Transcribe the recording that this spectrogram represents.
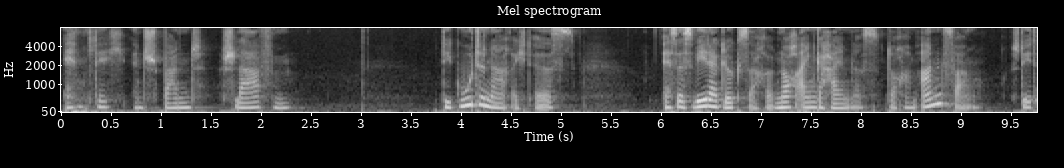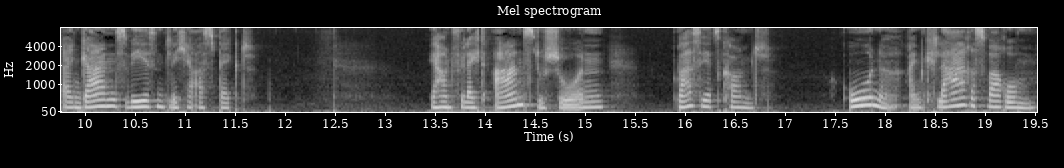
Endlich entspannt schlafen. Die gute Nachricht ist, es ist weder Glückssache noch ein Geheimnis. Doch am Anfang steht ein ganz wesentlicher Aspekt. Ja, und vielleicht ahnst du schon, was jetzt kommt. Ohne ein klares Warum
